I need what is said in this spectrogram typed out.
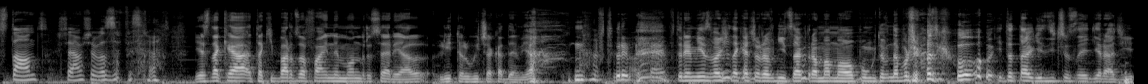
Stąd chciałam się was zapytać. Jest taka, taki bardzo fajny, mądry serial, Little Witch Academia, w którym, Okej. w którym jest właśnie taka czarownica, która ma mało punktów na początku i totalnie z niczym sobie nie radzi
